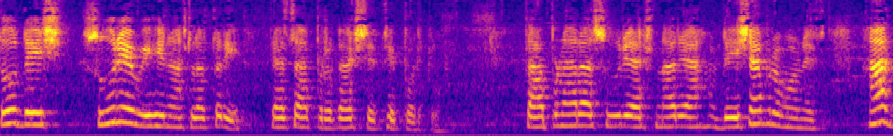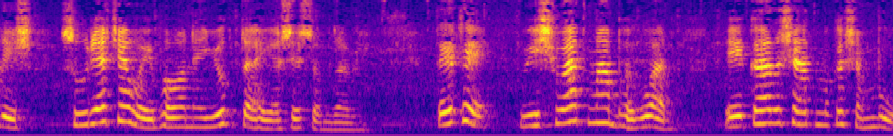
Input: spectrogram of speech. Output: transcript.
तो देश सूर्यविहीन असला तरी त्याचा प्रकाश तेथे पडतो. तापणारा सूर्य असणाऱ्या देशाप्रमाणेच हा देश सूर्याच्या वैभवाने युक्त आहे असे समजावे. तेथे विश्वात्मा भगवान एकादशात्मक शंभू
